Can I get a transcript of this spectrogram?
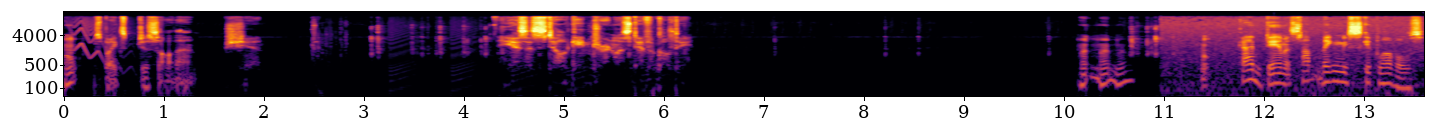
Oh, Spikes just saw that. Shit. Yes, it's still game journalist difficulty. Oh, God damn it, stop making me skip levels.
